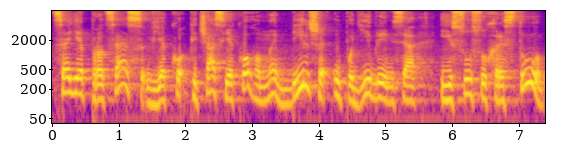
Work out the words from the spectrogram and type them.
це є процес, в яко, під час якого ми більше уподіблюємося Ісусу Христу,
